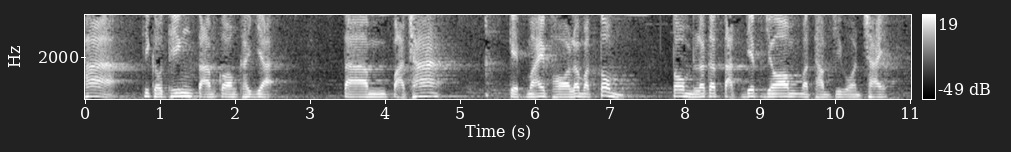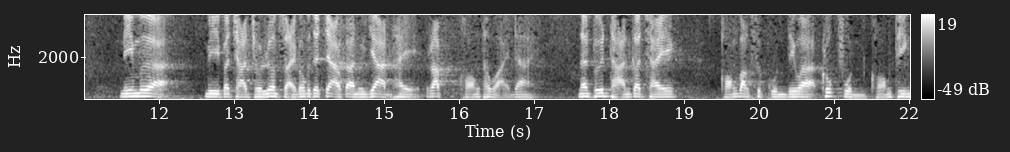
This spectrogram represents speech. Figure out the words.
ผ้าที่เขาทิ้งตามกองขยะตามป่าช้า เก็บมาให้พอแล้วมาต้ม ต้มแล้วก็ตัดเย็บย้อมมาทำจีวรใช้ นี่เมื่อ มีประชาชนเริ่มใส่พระพุทธเจ้าก็อนุญาตให้รับของถวายได้ นั้นพื้นฐานก็ใช้ของบางสกุลที่ว่าคลุกฝุ่นของทิ้ง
